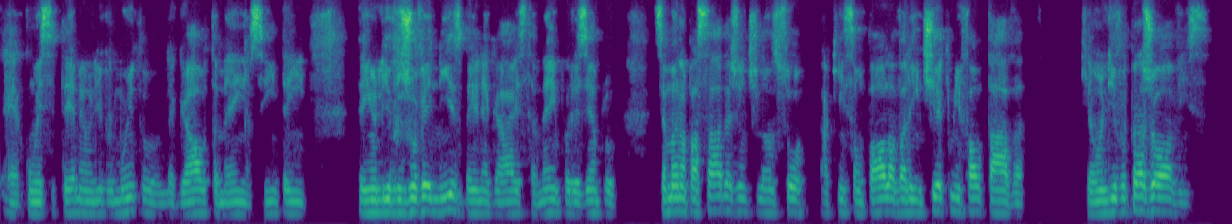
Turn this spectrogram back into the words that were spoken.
É, com esse tema é um livro muito legal também, assim, tem tem livros juvenis bem legais também, por exemplo, semana passada a gente lançou aqui em São Paulo A Valentia que Me Faltava, que é um livro para jovens,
